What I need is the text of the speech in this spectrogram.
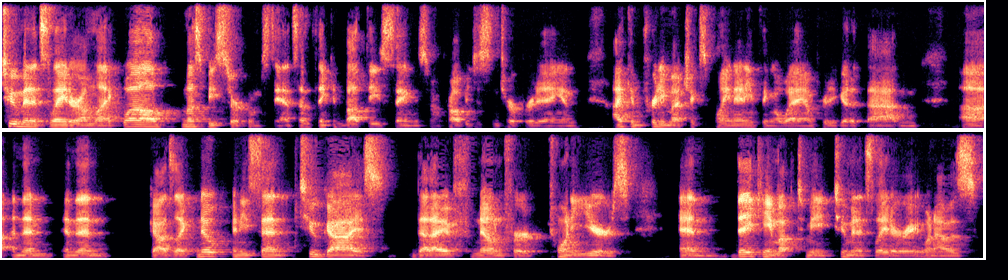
two minutes later, I'm like, well, must be circumstance. I'm thinking about these things. So I'm probably just interpreting and I can pretty much explain anything away. I'm pretty good at that. And, uh, and then, and then God's like, nope. And he sent two guys that I've known for 20 years. And they came up to me two minutes later, right when I was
